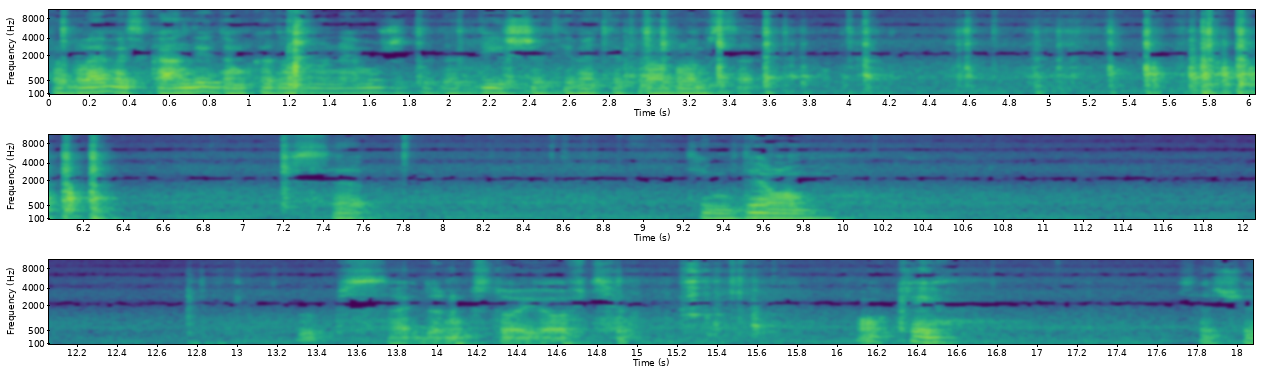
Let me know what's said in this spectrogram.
probleme s kandidom kada ono ne možete da dišete, imate problem sa sa tim delom. Ups, ajde nek stoji ovdje. Ok sad ću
